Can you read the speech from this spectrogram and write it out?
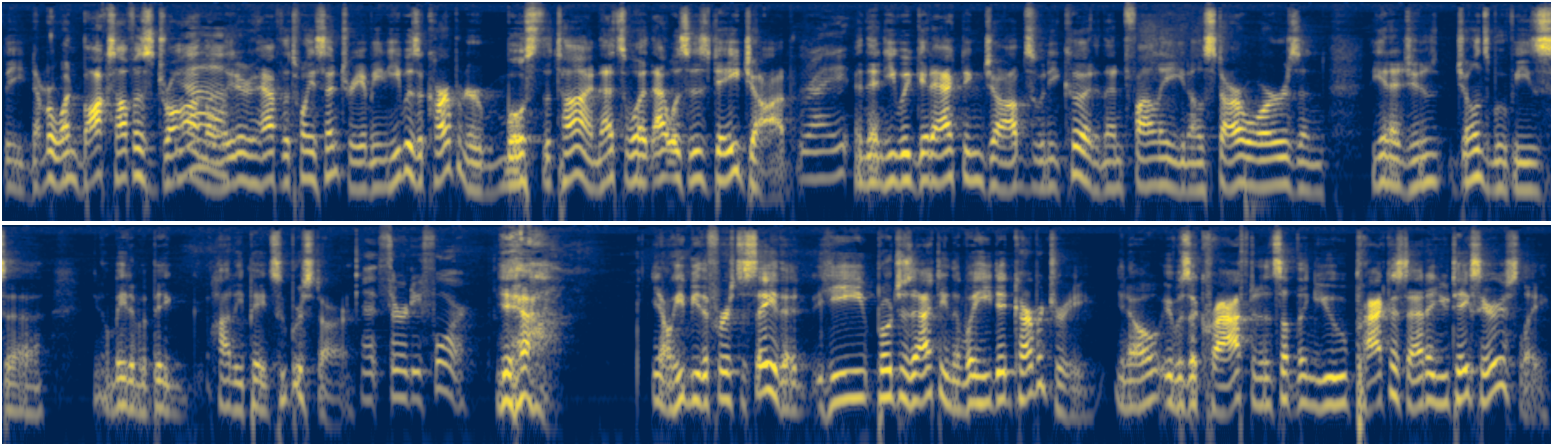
the number one box office draw in the later half of the 20th century. I mean, he was a carpenter most of the time. That's what that was his day job. Right. And then he would get acting jobs when he could, and then finally, you know, Star Wars and the Indiana Jones movies, uh, you know, made him a big, highly paid superstar. At 34. Yeah. You know, he'd be the first to say that he approaches acting the way he did carpentry. You know, it was a craft and it's something you practice at and you take seriously.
